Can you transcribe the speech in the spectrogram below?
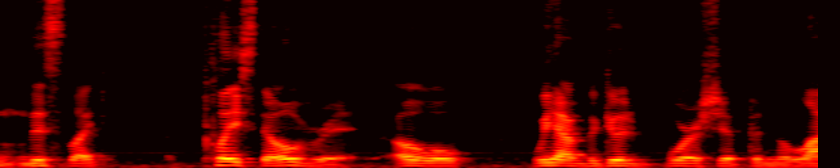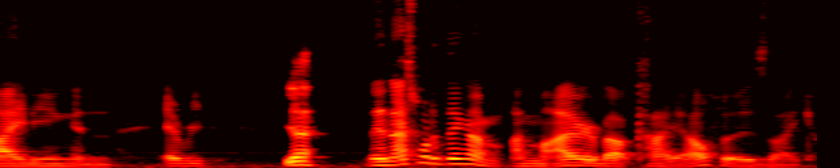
Mhm. this like placed over it. Oh well, we have the good worship and the lighting and everything. Yeah. And that's one thing I admire about Chi Alpha is like,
